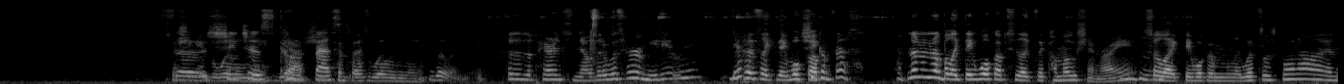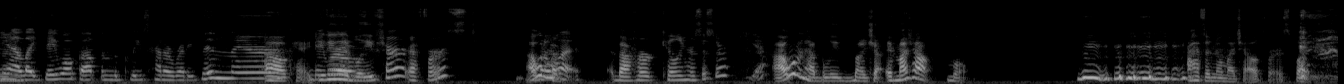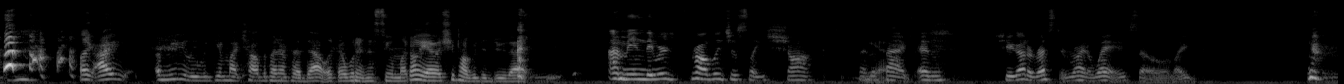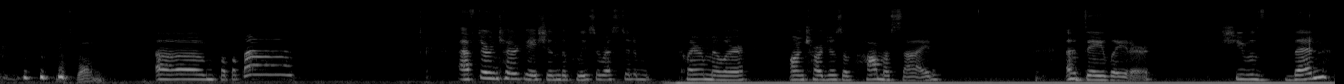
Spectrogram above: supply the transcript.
So, it she willingly. just yeah, confessed She confessed willingly. willingly. So did the parents know that it was her immediately? Yeah. Because like they woke She up. She confessed. no, no, no. But like they woke up to like the commotion, right? Mhm. So like they woke up and like, what's what's going on? And then, Yeah, like they woke up and the police had already been there. Oh, okay. Do you think were- they believed her at first? I would have what? about her killing her sister. Yeah. I wouldn't have believed my child. If my child, well, I have to know my child first, but like I immediately would give my child the benefit of the doubt. Like I wouldn't assume like, oh yeah, she probably did do that. I mean, they were probably just like shocked by the Yeah. fact, and she got arrested right away. So like, That's bad. um, ba ba ba. After interrogation, the police arrested Claire Miller on charges of homicide. A day later, she was then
